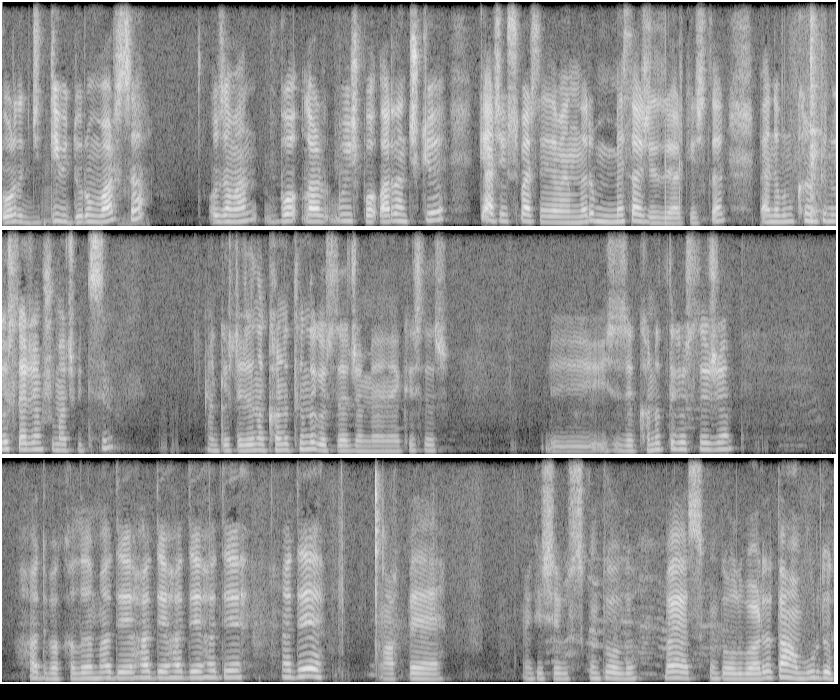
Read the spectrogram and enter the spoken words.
orada ciddi bir durum varsa o zaman botlar bu iş botlardan çıkıyor. Gerçek Supercell elemanları mesaj yazıyor arkadaşlar. Ben de bunun kanıtını göstereceğim şu maç bitsin. Arkadaşlar zaten kanıtını da göstereceğim yani arkadaşlar. Ee, size kanıt da göstereceğim. Hadi bakalım hadi hadi hadi hadi hadi. Ah be. Arkadaşlar bu sıkıntı oldu. Bayağı sıkıntı oldu bu arada. Tamam vurduk.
